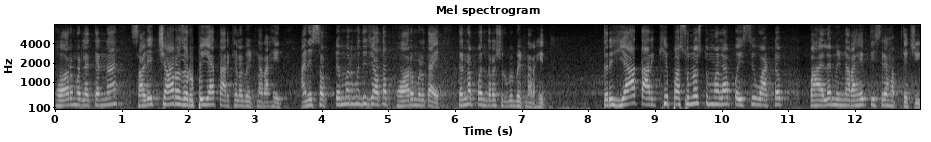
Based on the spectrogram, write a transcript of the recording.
फॉर्म भरला त्यांना साडेचार हजार रुपये या तारखेला भेटणार आहेत. आणि सप्टेंबरमध्ये जे आता फॉर्म भरत आहे त्यांना पंधराशे रुपये भेटणार आहेत. तर या तारखेपासूनच तुम्हाला पैसे वाटप पाहायला मिळणार आहे तिसऱ्या हप्त्याची.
